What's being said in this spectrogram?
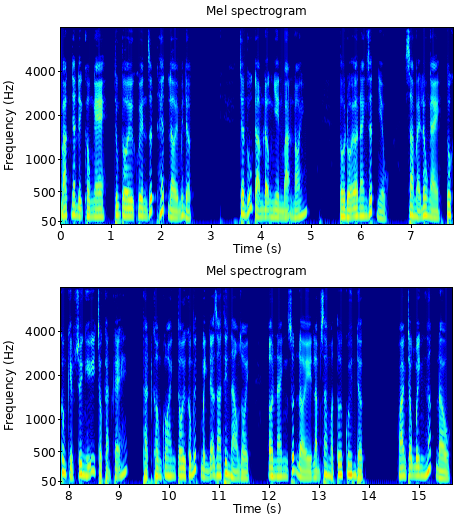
Bác nhất định không nghe, chúng tôi khuyên dứt hết lời mới được. Trần Vũ cảm động nhìn bạn nói, tôi đội ơn anh rất nhiều. Xa mẹ lâu ngày tôi không kịp suy nghĩ cho cặn kẽ. Thật không có anh tôi không biết mình đã ra thế nào rồi. Ơn anh suốt đời làm sao mà tôi quên được. Hoàng Trọng Bình lắc đầu.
